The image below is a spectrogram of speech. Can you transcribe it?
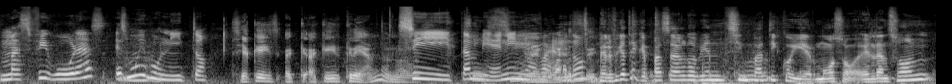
más figuras, es muy bonito. Sí, hay que, hay que, ir creando, ¿no? Sí, también, innovando. Pero fíjate que pasa algo bien simpático y hermoso. El danzón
